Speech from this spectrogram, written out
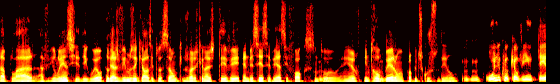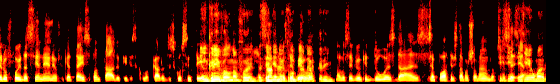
a apelar à violência, digo eu. Aliás, vimos aquela situação que os vários canais de TV, NBC, CBS e Fox, se não estou em erro, interromperam o próprio discurso dele. Uhum. O único que eu vi inteiro foi o da CNN. Eu fiquei até espantado que eles colocaram o discurso inteiro. Incrível, não foi? A CNN não interrompeu viu? nem um bocadinho. Mas você viu que duas das repórteres estavam chorando? Sim, Você- sim, sim, é, sim, uma,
